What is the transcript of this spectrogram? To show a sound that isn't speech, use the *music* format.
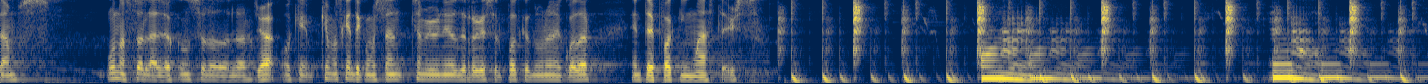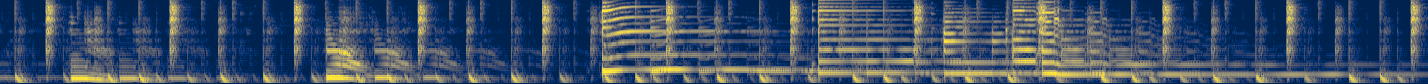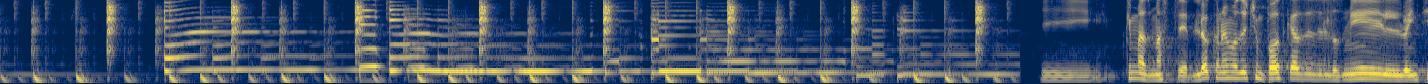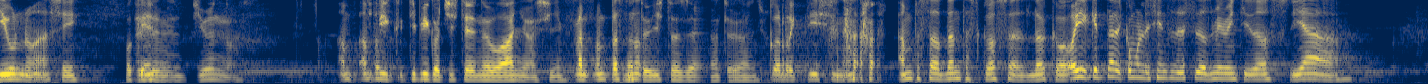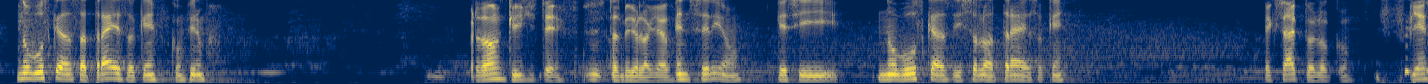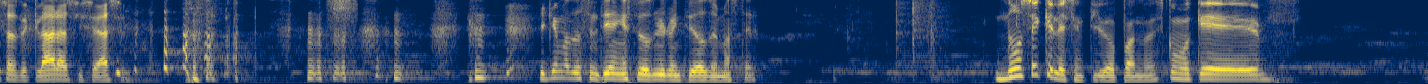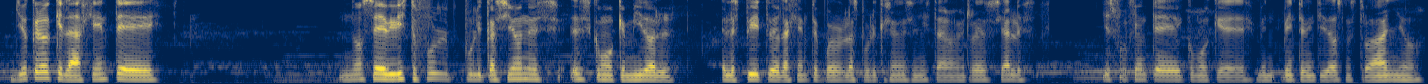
estamos. Una sola, loco, un solo dolor. Ya. Ok, ¿qué más gente? ¿Cómo están? Sean bienvenidos de regreso al podcast número uno de Ecuador, entre fucking masters. Master? Loco, no hemos hecho un podcast desde el 2021, así. Ok. Desde 21. Han, han pas- Típico, típico chiste de nuevo año, así. han- No no- te he visto desde el anterior año. Correctísimo. *laughs* Han pasado tantas cosas, loco. Oye, ¿qué tal? ¿Cómo le sientes de este 2022? ¿Ya no buscas atraes o qué? Confirma. Perdón, ¿qué dijiste? Estás medio lagueado. ¿En serio? Que si no buscas y solo atraes o qué? Exacto, loco. Piensas, declaras y se hace. *laughs* ¿Y qué más has sentido en este 2022 de Master? No sé qué le he sentido, pana. Es como que. Yo creo que la gente. No sé, he visto full publicaciones. Es como que mido el, el espíritu de la gente por las publicaciones en Instagram, en redes sociales. Y es full gente como que ven- 2022 nuestro año.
